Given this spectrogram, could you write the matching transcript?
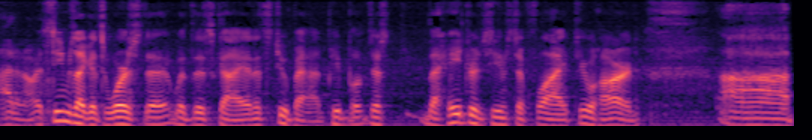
I don't know. It seems like it's worse with this guy, and it's too bad. People just the hatred seems to fly too hard. Uh,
